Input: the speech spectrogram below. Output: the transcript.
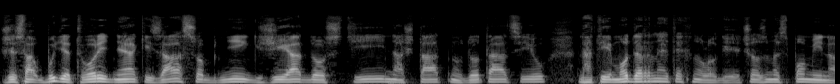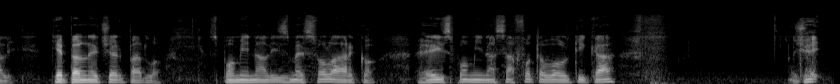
že sa bude tvoriť nejaký zásobník žiadostí na štátnu dotáciu na tie moderné technológie, čo sme spomínali. Tepelné čerpadlo. Spomínali sme solárko. Hej, spomína sa fotovoltika, že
